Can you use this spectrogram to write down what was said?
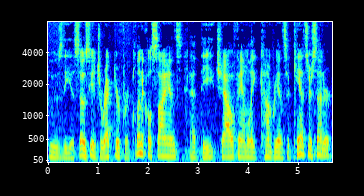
who's the Associate Director for Clinical Science at the Chao Family Comprehensive Cancer Center,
